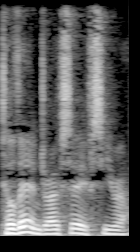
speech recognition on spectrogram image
Till then, drive safe. See you out.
